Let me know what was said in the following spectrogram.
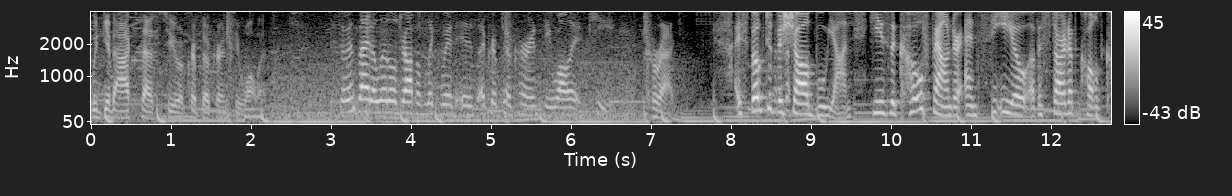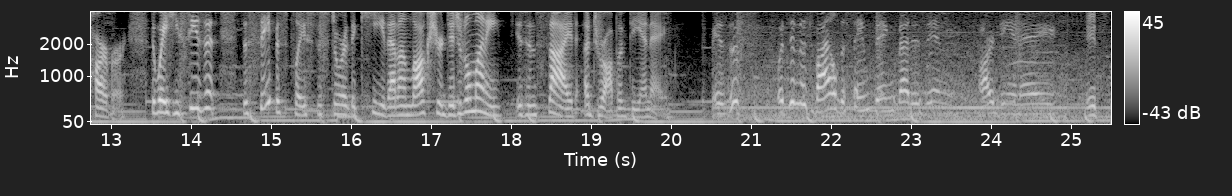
would give access to a cryptocurrency wallet. So, inside a little drop of liquid is a cryptocurrency wallet key. Correct. I spoke to Vishal Bhuyan. He's the co founder and CEO of a startup called Carverr. The way he sees it, the safest place to store the key that unlocks your digital money is inside a drop of DNA. Is this, what's in this vial, the same thing that is in our DNA? It's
